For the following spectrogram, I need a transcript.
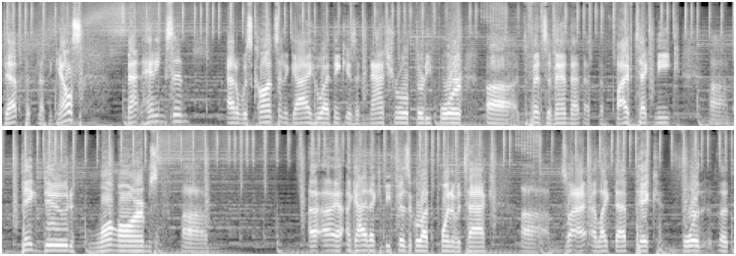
depth, if nothing else. Matt Henningsen out of Wisconsin, a guy who I think is a natural 34 uh, defensive end, that, that the five technique, um, big dude, long arms, um, a, a, guy that can be physical at the point of attack. Um, so I, I, like that pick for the, the,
